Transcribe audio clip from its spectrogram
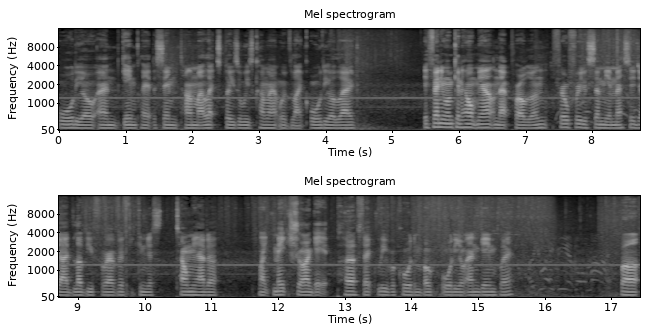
audio and gameplay at the same time. My let's plays always come out with like audio lag. If anyone can help me out on that problem, feel free to send me a message. I'd love you forever if you can just tell me how to like make sure I get it perfectly recording both audio and gameplay. But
